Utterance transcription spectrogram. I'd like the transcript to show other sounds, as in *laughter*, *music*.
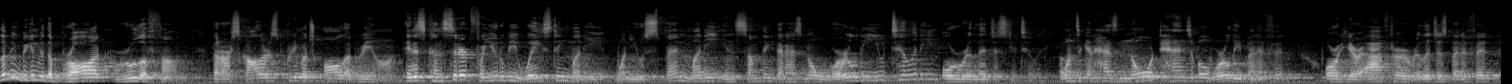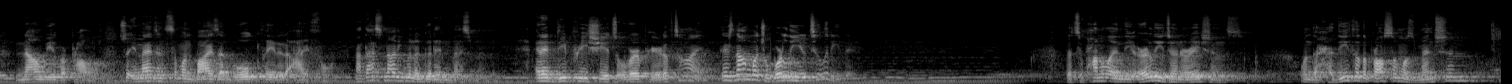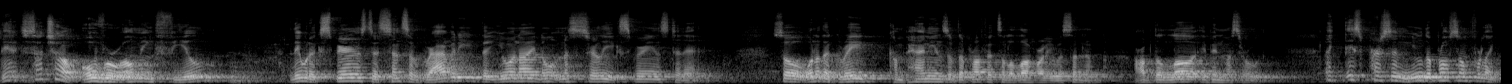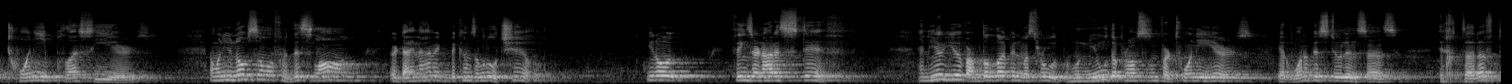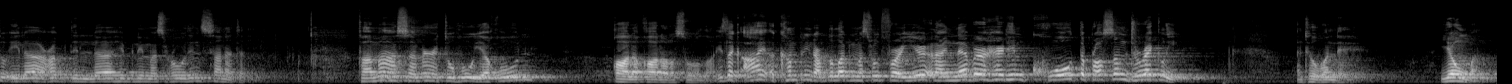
Let me begin with a broad rule of thumb that our scholars pretty much all agree on. It is considered for you to be wasting money when you spend money in something that has no worldly utility or religious utility. Once again, has no tangible worldly benefit or hereafter religious benefit, now we have a problem. So imagine someone buys a gold plated iPhone. Now that's not even a good investment. And it depreciates over a period of time. There's not much worldly utility there. That subhanAllah, in the early generations, when the hadith of the Prophet was mentioned, they had such an overwhelming feel. They would experience this sense of gravity that you and I don't necessarily experience today. So one of the great companions of the Prophet ﷺ, Abdullah ibn Mas'ud, like this person knew the Prophet for like 20 plus years. And when you know someone for this long, your dynamic becomes a little chill. You know, things are not as stiff. And here you have Abdullah bin Mas'ud, who knew the Prophet for 20 years, yet one of his students says, اختلفت إلى عبد الله بن مسعود سنة فما سمعته يقول قال قال رسول الله He's like, I accompanied Abdullah bin Mas'ud for a year and I never heard him quote the Prophet directly until one day يوما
